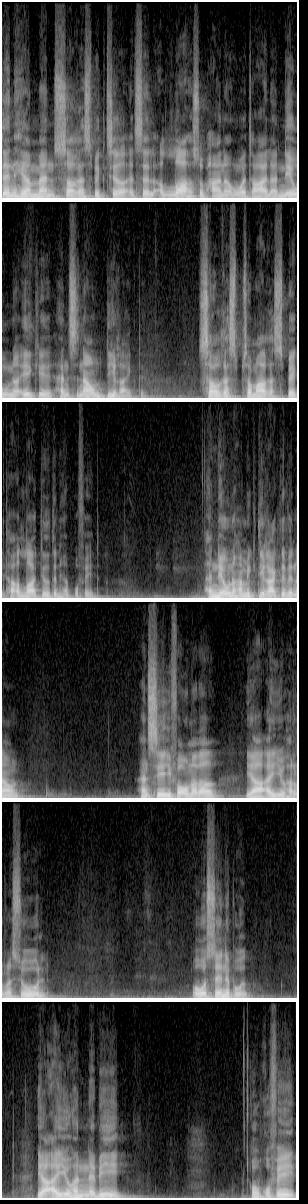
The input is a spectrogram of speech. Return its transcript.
den her mand så respekteret, at selv Allah subhanahu wa ta'ala nævner ikke hans navn direkte. Så, så meget respekt har Allah givet den her profet. Han nævner ham ikke direkte ved navn. Han siger i form af hvad? Ja, ayyuhar rasul, o sendebud. Ja ayyuhan nabi, o profet.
